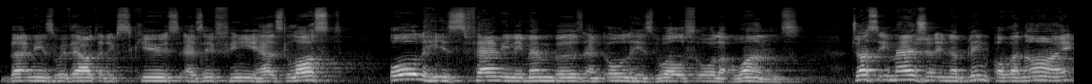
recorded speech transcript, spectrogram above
that means without an excuse, as if he has lost all his family members and all his wealth all at once. Just imagine in a blink of an eye,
